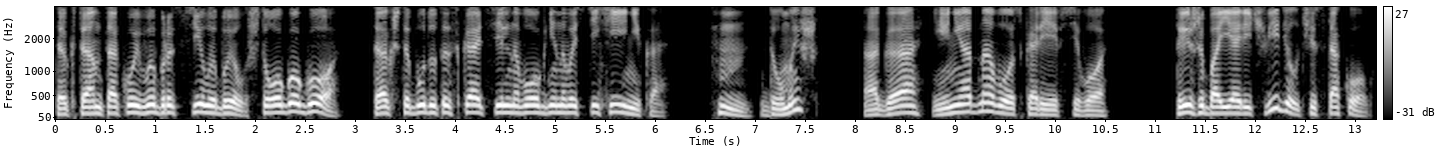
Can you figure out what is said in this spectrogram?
Так там такой выброс силы был, что ого-го, так что будут искать сильного огненного стихийника. Хм, думаешь? Ага, и ни одного, скорее всего. Ты же, боярич, видел чистокол?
